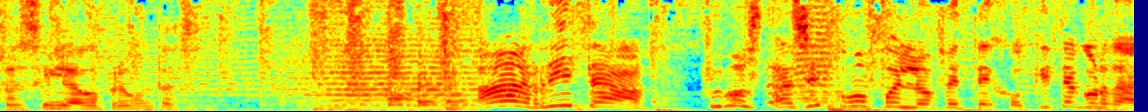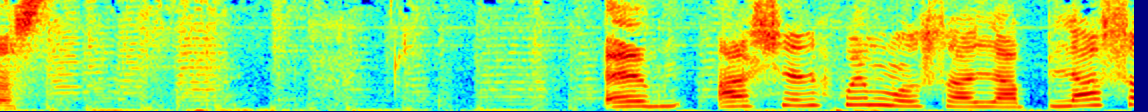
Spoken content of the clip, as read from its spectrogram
Yo sí le hago preguntas. Ah, Rita, fuimos ayer, ¿cómo fue los festejos? ¿Qué te acordás? Em, ayer fuimos a la plaza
